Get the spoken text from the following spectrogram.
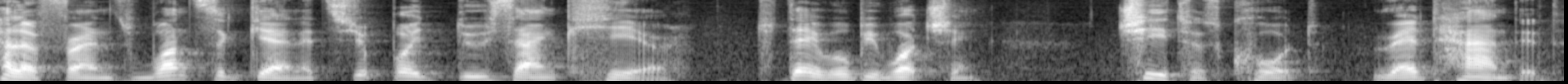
Hello friends, once again it's your boy Dusank here. Today we'll be watching Cheaters Caught Red-Handed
